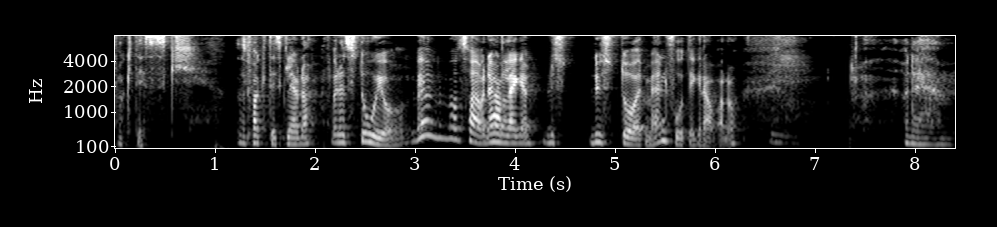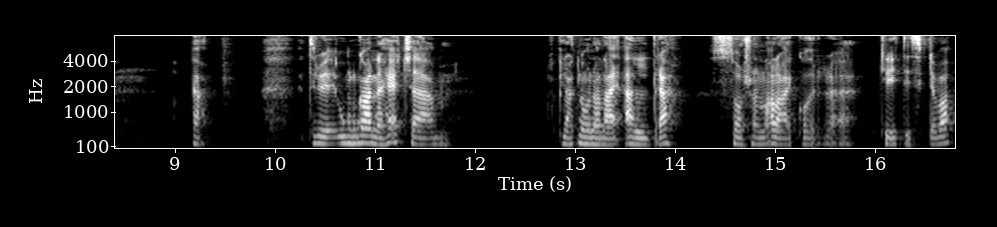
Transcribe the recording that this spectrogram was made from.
Faktisk faktisk leve, da. For det sto jo Han sa jo det, han legen. Du, du står med en fot i grava nå. Mm. Og det Ja. Jeg tror ungene har ikke Klart noen av de eldre, så skjønner de hvor eh, kritisk det var.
